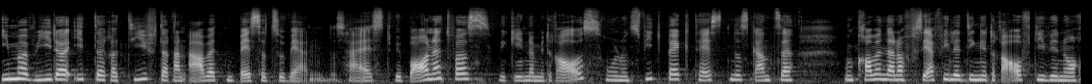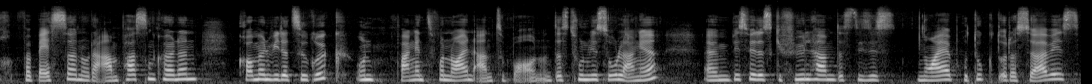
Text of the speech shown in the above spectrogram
immer wieder iterativ daran arbeiten, besser zu werden. Das heißt, wir bauen etwas, wir gehen damit raus, holen uns Feedback, testen das Ganze und kommen dann auf sehr viele Dinge drauf, die wir noch verbessern oder anpassen können, kommen wieder zurück und fangen von neuem an zu bauen. Und das tun wir so lange, bis wir das Gefühl haben, dass dieses neue Produkt oder Service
